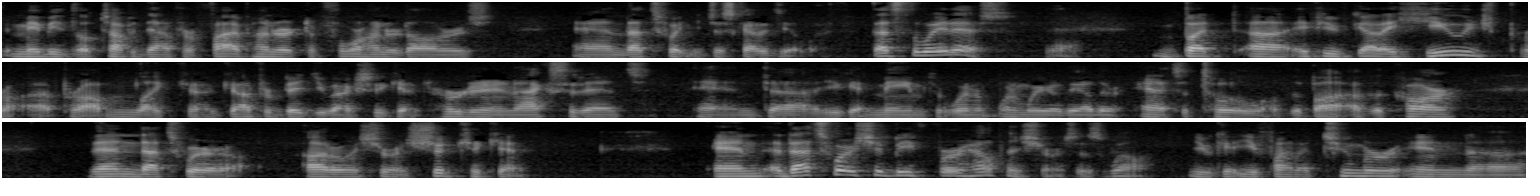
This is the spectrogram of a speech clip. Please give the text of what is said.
maybe they'll chop it down for five hundred to four hundred dollars, and that's what you just got to deal with. That's the way it is. Yeah. But uh, if you've got a huge pro- uh, problem, like uh, God forbid you actually get hurt in an accident and uh, you get maimed one, one way or the other, and it's a total of the bo- of the car, then that's where auto insurance should kick in, and that's where it should be for health insurance as well. You get you find a tumor in, uh,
